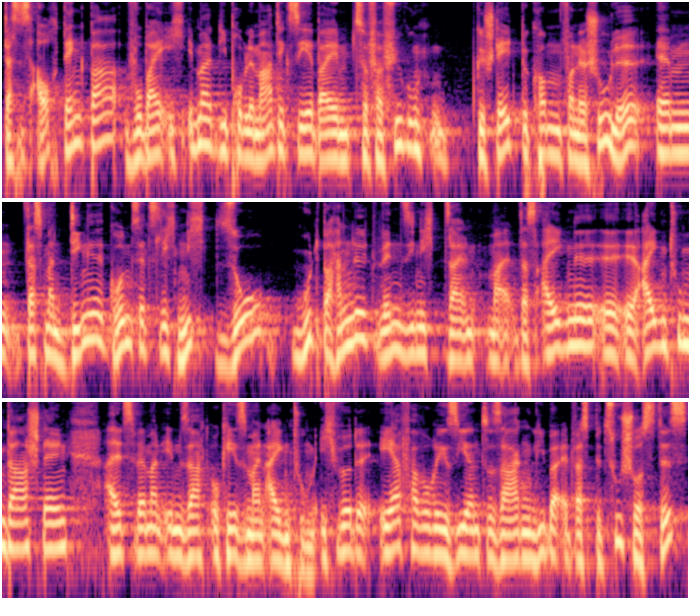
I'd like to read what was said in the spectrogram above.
Das ist auch denkbar, wobei ich immer die Problematik sehe beim zur Verfügung gestellt bekommen von der Schule, ähm, dass man Dinge grundsätzlich nicht so gut behandelt, wenn sie nicht sein, mal das eigene äh, Eigentum darstellen, als wenn man eben sagt, okay, es ist mein Eigentum. Ich würde eher favorisieren zu sagen, lieber etwas Bezuschusstes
